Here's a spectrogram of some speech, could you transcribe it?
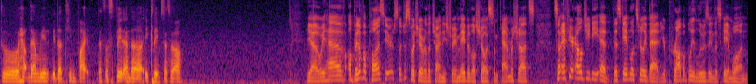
to help them win with the team fight. There's a split and the eclipse as well. Yeah, we have a bit of a pause here, so just switch over to the Chinese stream. Maybe they'll show us some camera shots. So if you're LGD in, this game looks really bad. You're probably losing this game one.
